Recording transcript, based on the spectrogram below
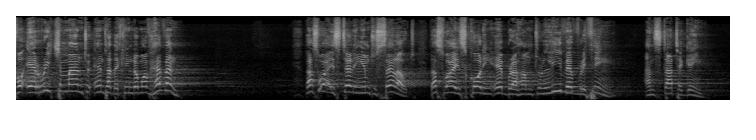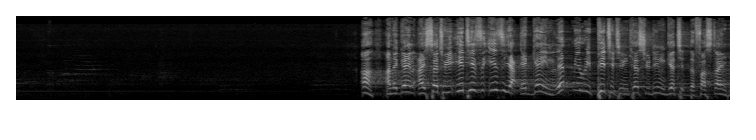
for a rich man to enter the kingdom of heaven. That's why he's telling him to sell out. That's why he's calling Abraham to leave everything and start again. Ah, and again, I said to you, it is easier. Again, let me repeat it in case you didn't get it the first time.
